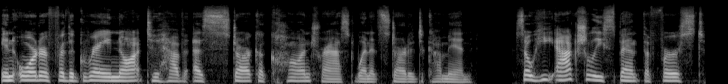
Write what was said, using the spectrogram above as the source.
in order for the gray not to have as stark a contrast when it started to come in. So he actually spent the first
